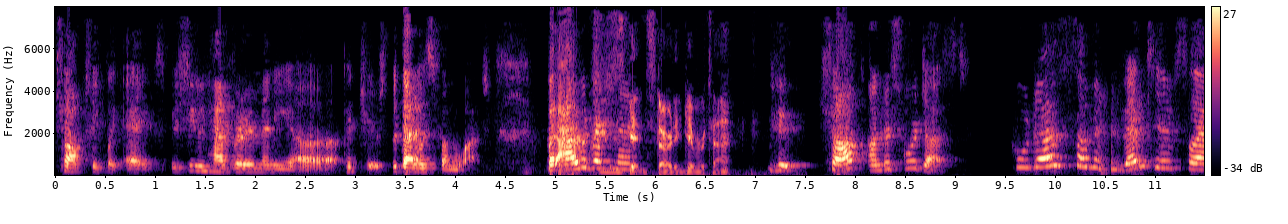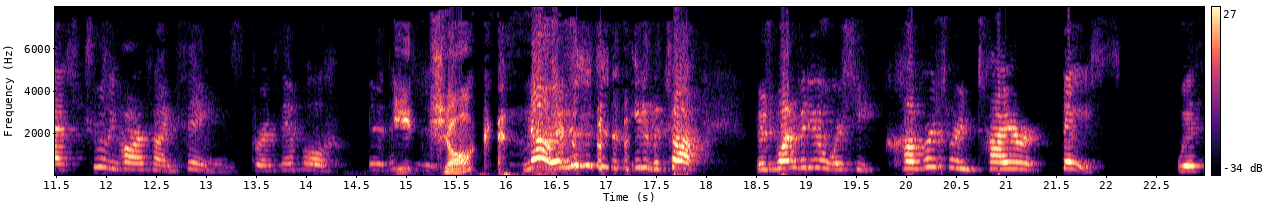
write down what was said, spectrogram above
chalk shaped like eggs, but she didn't have very many uh, pictures. But that was fun to watch. But I would recommend she's just getting started. Give her time. chalk underscore dust, who does some inventive slash truly horrifying things. For example, in addition to Eat chalk? no, in addition to just eating the chalk, there's one video where she covers her entire face with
